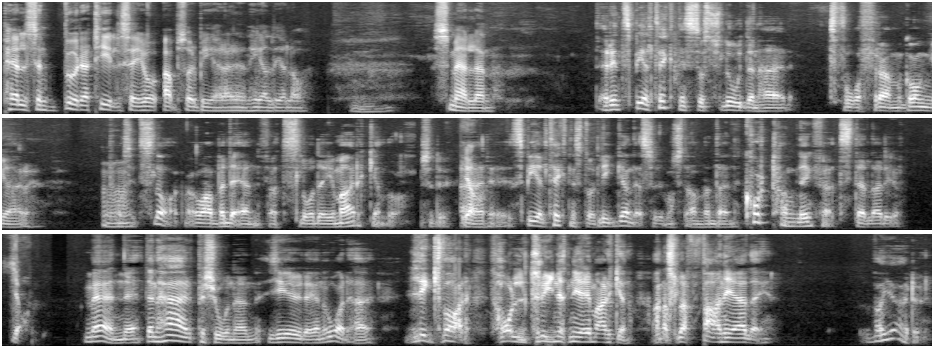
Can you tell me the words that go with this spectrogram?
Pälsen burrar till sig och absorberar en hel del av smällen. Rent speltekniskt så slog den här två framgångar på sitt slag va? och använde en för att slå dig i marken då. Så du Ja. är eh, speltekniskt då liggande så du måste använda en kort handling för att ställa dig upp. Ja. Men eh, den här personen ger ju dig en order här. Ligg kvar! Håll trynet ner i marken! Annars slår jag fan ihjäl dig! Vad gör du?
